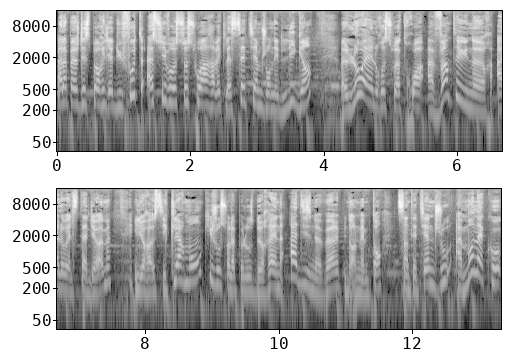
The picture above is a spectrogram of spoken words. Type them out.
À la page des sports, il y a du foot à suivre ce soir avec la septième journée de Ligue 1. L'OL reçoit 3 à 21h à l'OL Stadium. Il y aura aussi Clermont qui joue sur la pelouse de Rennes à 19h et puis dans le même temps, Saint-Etienne joue à Monaco.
